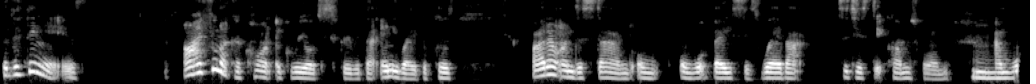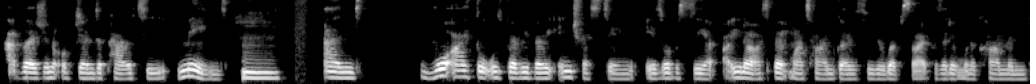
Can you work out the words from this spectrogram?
but the thing is i feel like i can't agree or disagree with that anyway because I don't understand on, on what basis where that statistic comes from mm. and what that version of gender parity means. Mm. And what I thought was very, very interesting is obviously, you know, I spent my time going through the website because I didn't want to come and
